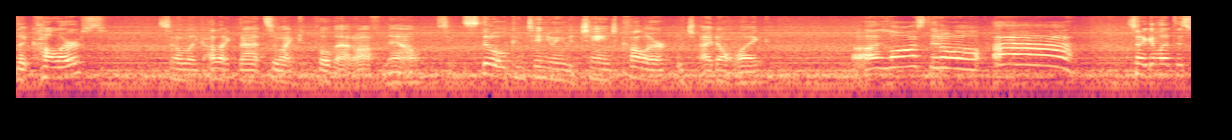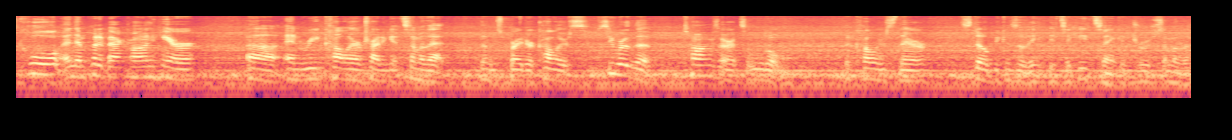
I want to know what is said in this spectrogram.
the colors. So like I like that so I can pull that off now. See it's still continuing to change color which I don't like. Oh, I lost it all. Ah! So I can let this cool and then put it back on here uh, and recolor and try to get some of that those brighter colors. See where the tongs are? It's a little, the colors there still because of the, it's a heat sink. It drew some of the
